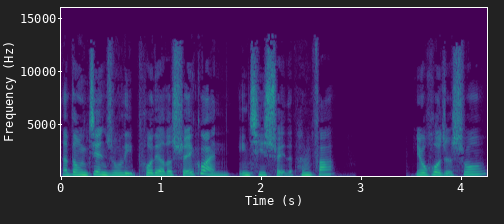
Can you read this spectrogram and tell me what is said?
那栋建筑里破掉的水管引起水的喷发。又或者说，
